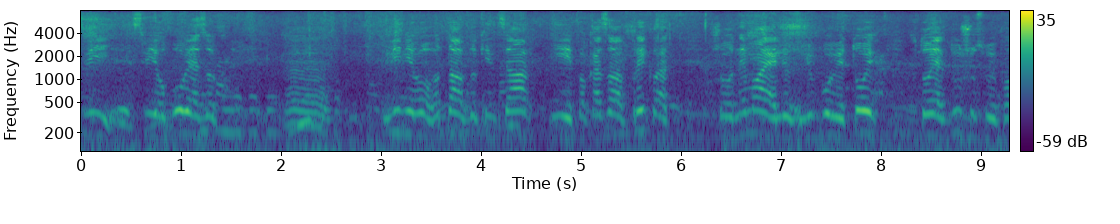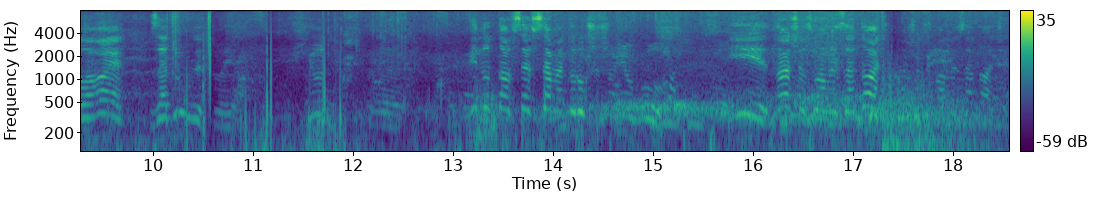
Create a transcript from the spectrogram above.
свій, свій обов'язок, він його віддав до кінця і показав приклад, що немає любові той, хто як душу свою полагає за друге своє. І от, е, він віддав все саме дорогше, що в нього було. І наша з вами задача, наша з вами задача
